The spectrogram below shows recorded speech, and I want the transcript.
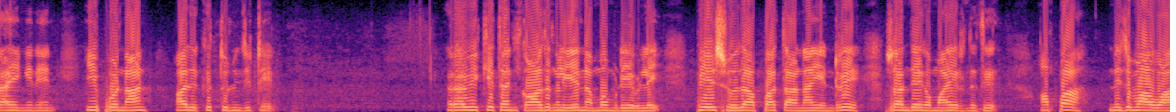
தயங்கினேன். இப்போ நான் அதுக்கு துணிஞ்சிட்டேன். ரவிக்கு தன் காதுங்களையே நம்ப முடியவில்லை. பேசுவது அப்பா தானா என்று சந்தேகமாக இருந்தது அப்பா நிஜமாவா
